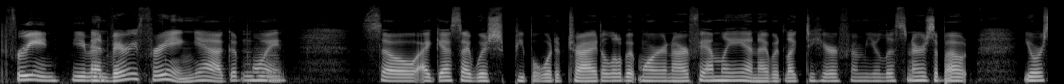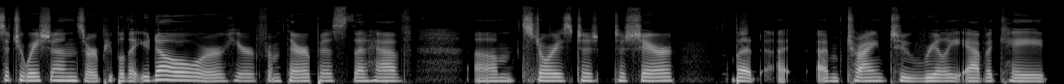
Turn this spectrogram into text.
Freeing, even. and very freeing. Yeah, good point. So I guess I wish people would have tried a little bit more in our family, and I would like to hear from you listeners about your situations or people that you know, or hear from therapists that have um, stories to to share. But I, I'm trying to really advocate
